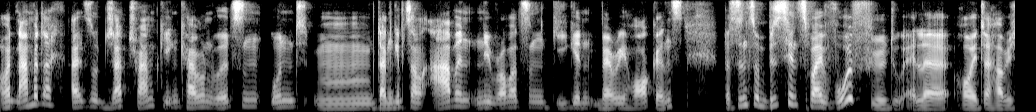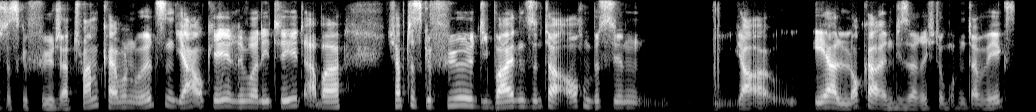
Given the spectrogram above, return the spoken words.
heute Nachmittag also Judd Trump gegen Karen Wilson und mh, mm, dann gibt es am Abend Neil Robertson gegen Barry Hawkins. Das sind so ein bisschen zwei Wohlfühlduelle heute, habe ich das Gefühl. Judd Trump, Karen Wilson, ja, okay, Rivalität, aber ich habe das Gefühl, die beiden sind da auch ein bisschen ja eher locker in dieser Richtung unterwegs.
